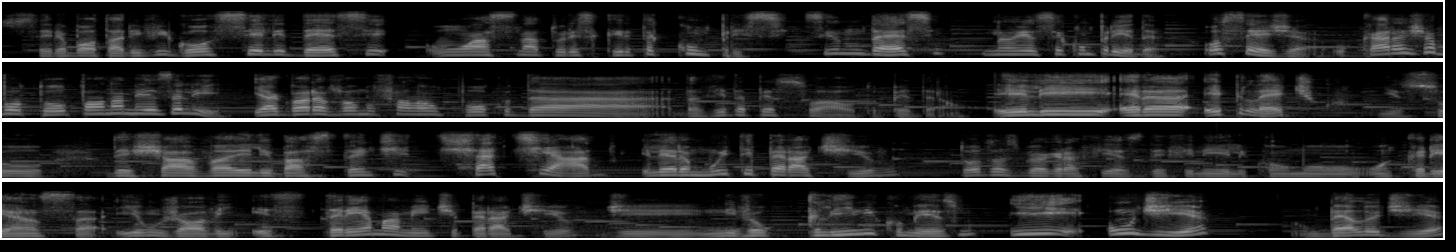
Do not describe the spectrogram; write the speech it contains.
seria botado em vigor se ele desse uma assinatura escrita cúmplice. Se não desse, não ia ser cumprida. Ou seja, o cara já botou o pau na mesa ali. E agora vamos falar um pouco da, da vida pessoal do Pedrão. Ele era epilético, isso deixava ele bastante chateado. Ele era muito hiperativo. Todas as biografias definem ele como uma criança e um jovem extremamente hiperativo, de nível clínico mesmo. E um dia, um belo dia,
